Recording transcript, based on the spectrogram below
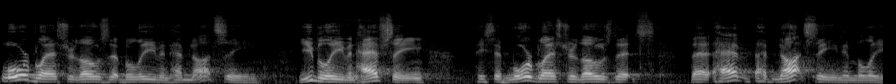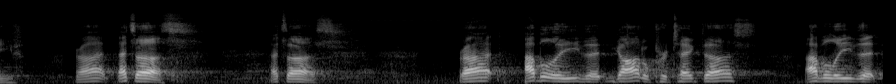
more blessed are those that believe and have not seen. You believe and have seen. He said, more blessed are those that, that have, have not seen and believe. Right? That's us. That's us. Right? I believe that God will protect us. I believe that,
